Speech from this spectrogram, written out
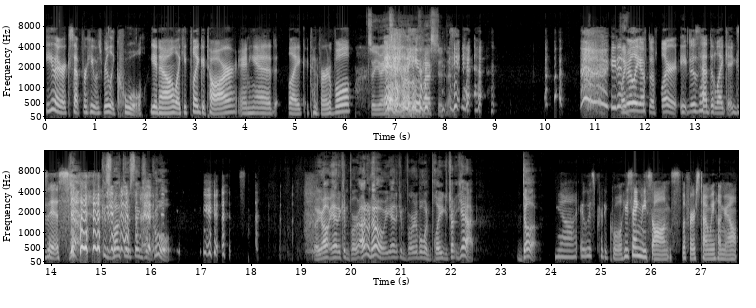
either, except for he was really cool. You know, like he played guitar and he had like a convertible. So you answered your own question. then. he didn't Like- really have to flirt. He just had to like exist. Yeah, Because both those things are cool. Like, oh, he had a convert. I don't know. He had a convertible and played guitar. Yeah, duh. yeah, it was pretty cool. He sang me songs the first time we hung out.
